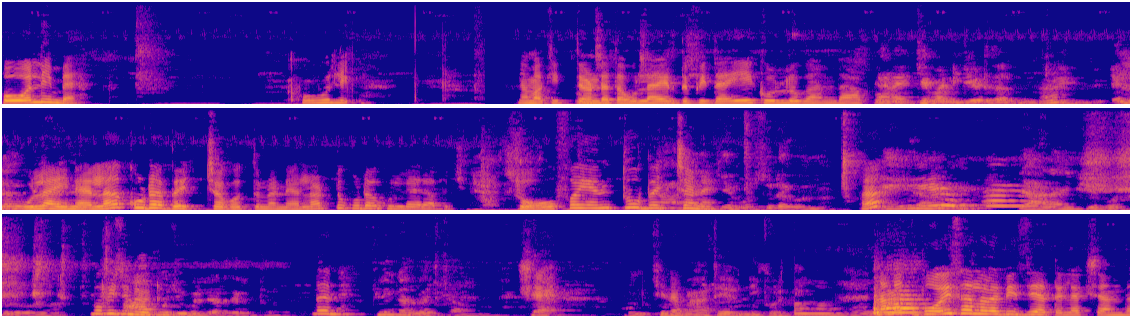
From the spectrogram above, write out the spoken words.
ಹೋಲಿ ಬೆ ಹೋಲಿ ನಮಕ್ ಇತ್ತೊಂಡತ ಉಲಾಯಿರ್ದು ಪಿದಯೇ ಕುಲ್ಲುಗಂದ ನೆಲ ಕೂಡ ಬೆಚ್ಚ ಗೊತ್ತು ನನ್ನ ಎಲ್ಲಟ್ಟು ಕೂಡ ಕುಲ್ಲೇರ ಬೆಚ್ಚ. ಸೋಫಾ ಎಂತೂ ಬೆಚ್ಚನೆ. ನಮಕ್ ಪೋಯಿ ಸಲದ ಬಿಜಿ ಆತ ಅಂದ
